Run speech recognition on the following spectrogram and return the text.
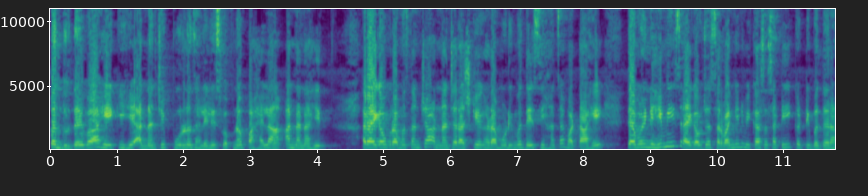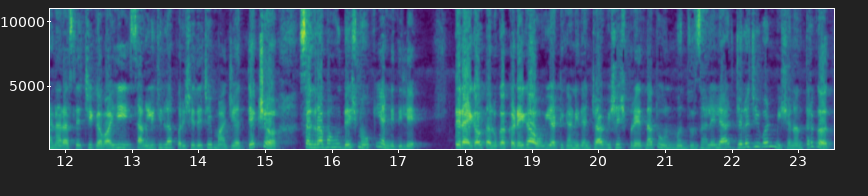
पण दुर्दैव आहे की हे अण्णांचे पूर्ण झालेले स्वप्न पाहायला अण्णा नाहीत. रायगाव ग्रामस्थांच्या अण्णांच्या राजकीय घडामोडीमध्ये सिंहाचा वाटा आहे. त्यामुळे नेहमीच रायगावच्या सर्वांगीण विकासासाठी कटिबद्ध राहणार असल्याची गवाही सांगली जिल्हा परिषदेचे माजी अध्यक्ष संग्रामभाऊ देशमुख यांनी दिली ते रायगाव तालुका कडेगाव या ठिकाणी त्यांच्या विशेष प्रयत्नातून मंजूर झालेल्या जलजीवन मिशन अंतर्गत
